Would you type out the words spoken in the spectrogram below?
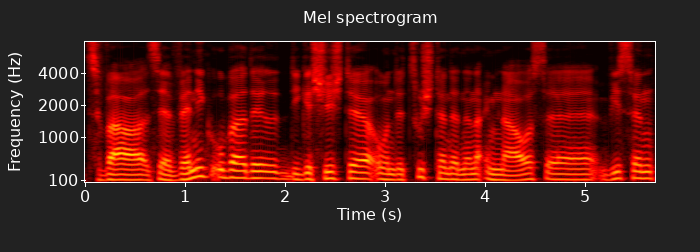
zwar sehr wenig über die, die, Geschichte und die Zustände im Nahost äh, wissen,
